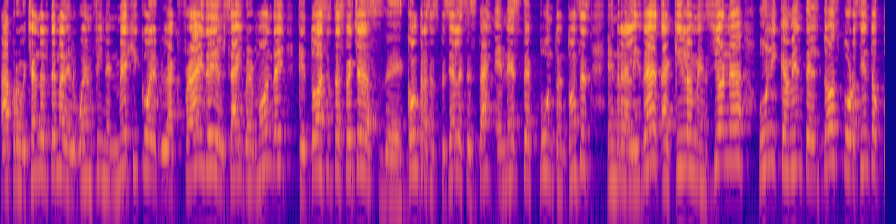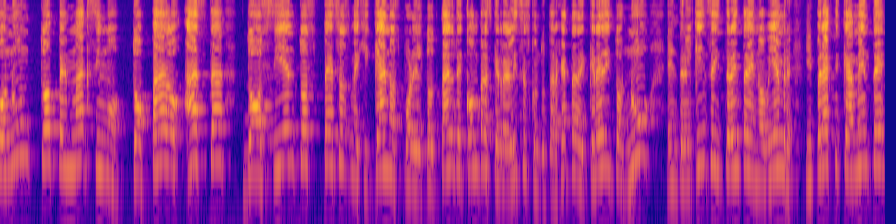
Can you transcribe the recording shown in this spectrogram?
aprovechando el tema del buen fin en México, el Black Friday, el Cyber Monday, que todas estas fechas de compras especiales están en este punto. Entonces, en realidad, aquí lo menciona únicamente el 2% con un tope máximo topado hasta 200 pesos mexicanos por el total de compras que realices con tu tarjeta de crédito NU entre el 15 y 30 de noviembre. Y prácticamente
